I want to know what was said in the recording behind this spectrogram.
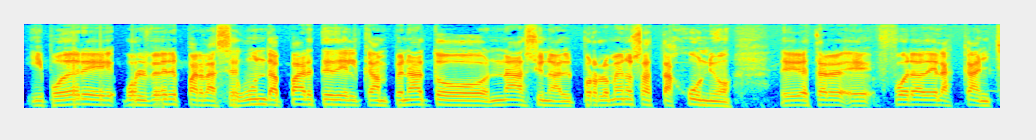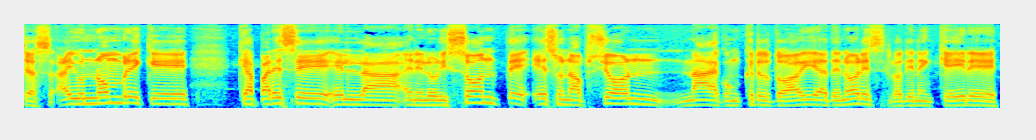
y poder eh, volver para la segunda parte del campeonato nacional, por lo menos hasta junio, debería estar eh, fuera de las canchas. Hay un nombre que, que aparece en, la, en el horizonte, es una opción, nada concreto todavía, Tenores, lo tienen que ir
